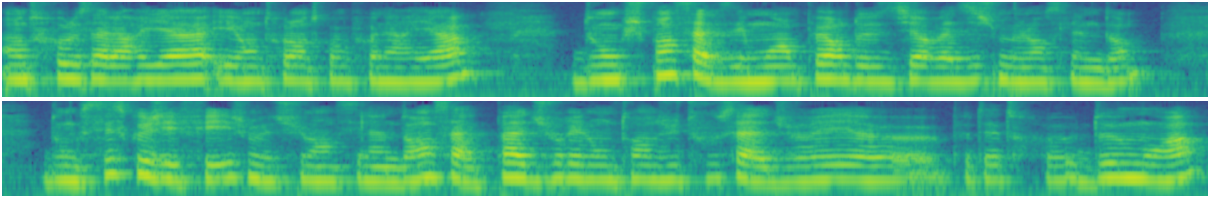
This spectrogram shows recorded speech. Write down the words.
entre le salariat et entre l'entrepreneuriat. Donc je pense que ça faisait moins peur de se dire vas-y, je me lance là-dedans. Donc c'est ce que j'ai fait, je me suis lancée là-dedans. Ça n'a pas duré longtemps du tout, ça a duré euh, peut-être deux mois.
